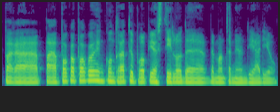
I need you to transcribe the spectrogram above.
para, para poco a poco encontrar tu propio estilo de, de mantener un diario.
